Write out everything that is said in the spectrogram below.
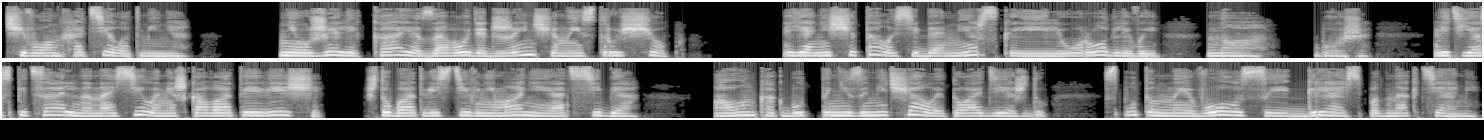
Чего он хотел от меня? Неужели Кая заводит женщины из трущоб? Я не считала себя мерзкой или уродливой, но, боже, ведь я специально носила мешковатые вещи, чтобы отвести внимание от себя, а он как будто не замечал эту одежду, спутанные волосы и грязь под ногтями.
